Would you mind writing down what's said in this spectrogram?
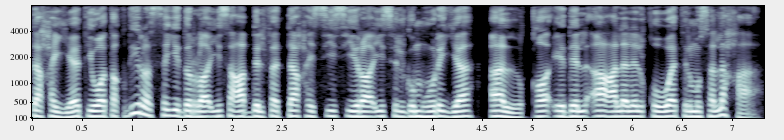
تحيات وتقدير السيد الرئيس عبد الفتاح السيسي رئيس الجمهورية القائد الأعلى للقوات المسلحة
